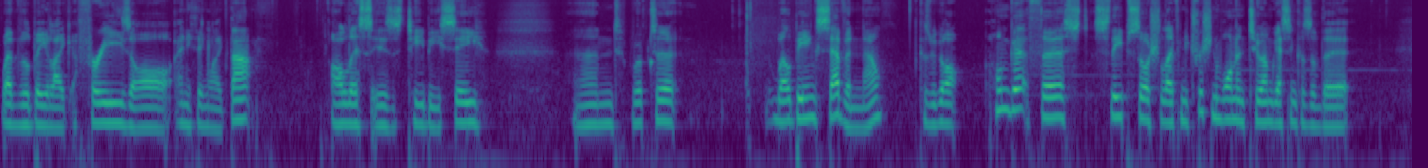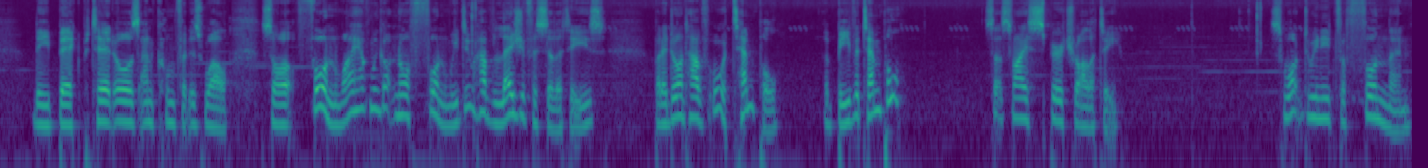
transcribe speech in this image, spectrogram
Whether there'll be like a freeze or anything like that. All this is TBC. And we're up to well-being 7 now. Because we've got hunger, thirst, sleep, social life, nutrition 1 and 2. I'm guessing because of the the baked potatoes and comfort as well. So fun. Why haven't we got no fun? We do have leisure facilities, but I don't have... Oh, a temple. A beaver temple? Satisfies spirituality. So what do we need for fun then?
